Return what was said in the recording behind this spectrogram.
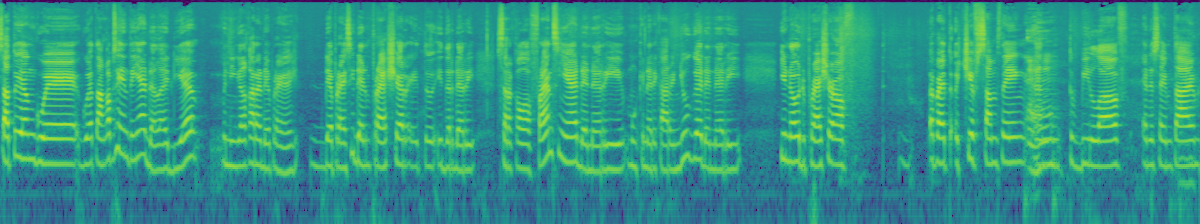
satu yang gue gue tangkap sih intinya adalah dia meninggal karena depresi depresi dan pressure itu either dari circle of friends-nya dan dari mungkin dari Karin juga dan dari you know the pressure of apa to achieve something and to be loved at the same time.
